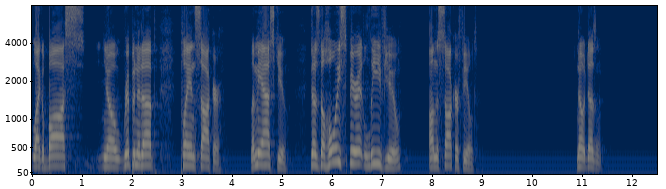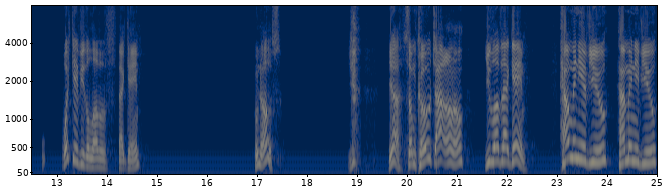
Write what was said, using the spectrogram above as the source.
like a boss, you know, ripping it up, playing soccer. Let me ask you Does the Holy Spirit leave you on the soccer field? No, it doesn't. What gave you the love of that game? Who knows? Yeah, yeah, some coach, I don't know. You love that game. How many of you, how many of you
